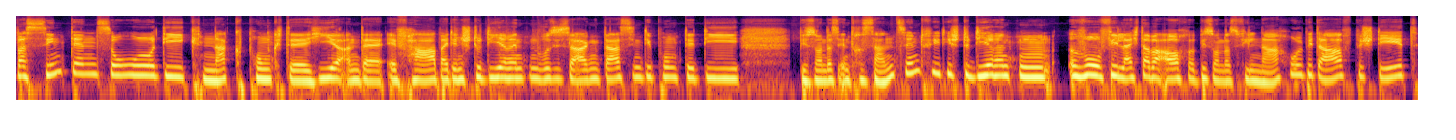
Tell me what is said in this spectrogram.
Was sind denn so die Knackpunkte hier an der FH bei den Studierenden, wo Sie sagen, das sind die Punkte, die besonders interessant sind für die Studierenden, wo vielleicht aber auch besonders viel Nachholbedarf besteht?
